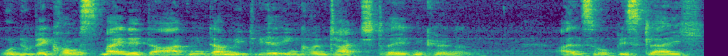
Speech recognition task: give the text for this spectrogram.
und du bekommst meine Daten, damit wir in Kontakt treten können. Also bis gleich.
